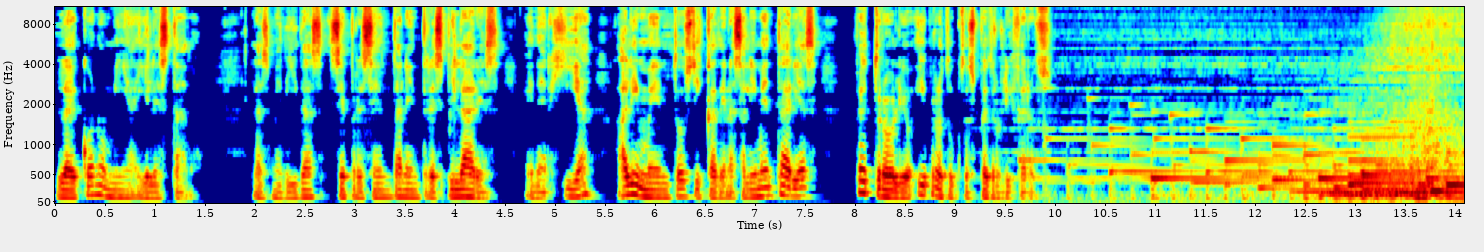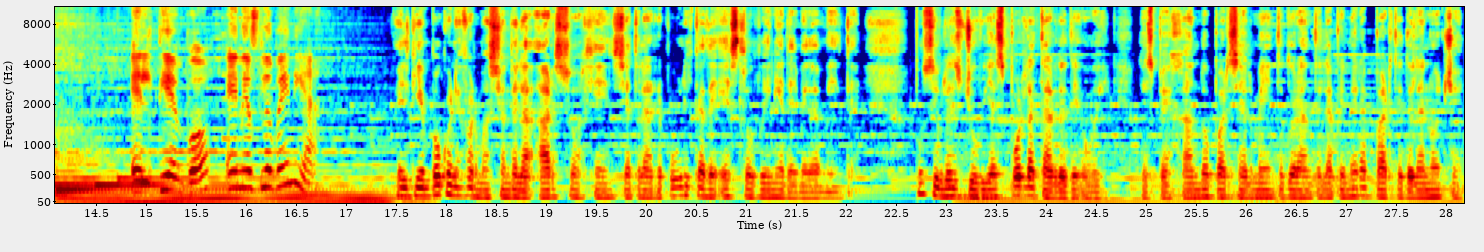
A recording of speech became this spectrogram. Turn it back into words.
la economía y el Estado. Las medidas se presentan en tres pilares energía, alimentos y cadenas alimentarias, petróleo y productos petrolíferos. El tiempo en Eslovenia. El tiempo con información de la ARSO, Agencia de la República de Eslovenia del Medio Ambiente posibles lluvias por la tarde de hoy, despejando parcialmente durante la primera parte de la noche.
